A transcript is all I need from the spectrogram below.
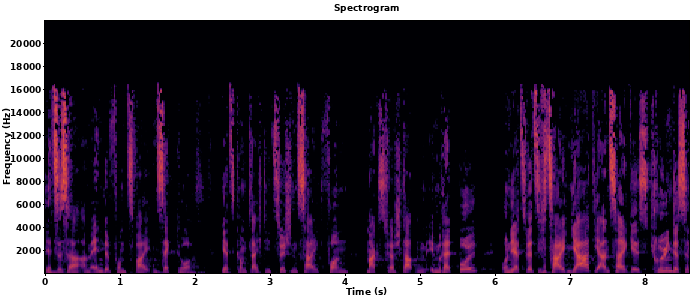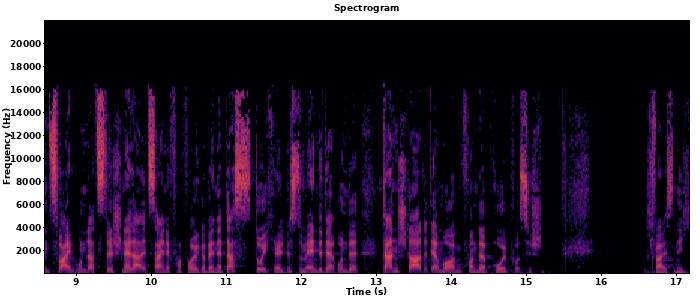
Jetzt ist er am Ende vom zweiten Sektor. Jetzt kommt gleich die Zwischenzeit von Max Verstappen im Red Bull. Und jetzt wird sich zeigen, ja, die Anzeige ist grün, das sind 200 schneller als seine Verfolger. Wenn er das durchhält bis zum Ende der Runde, dann startet er morgen von der Pole Position. Ich weiß nicht,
